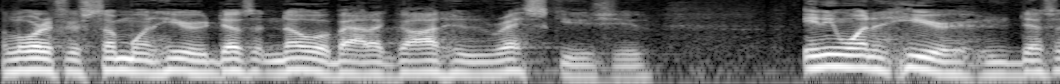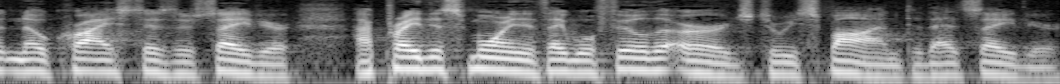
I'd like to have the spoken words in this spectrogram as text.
Lord, if there's someone here who doesn't know about a God who rescues you, anyone here who doesn't know Christ as their Savior, I pray this morning that they will feel the urge to respond to that Savior.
